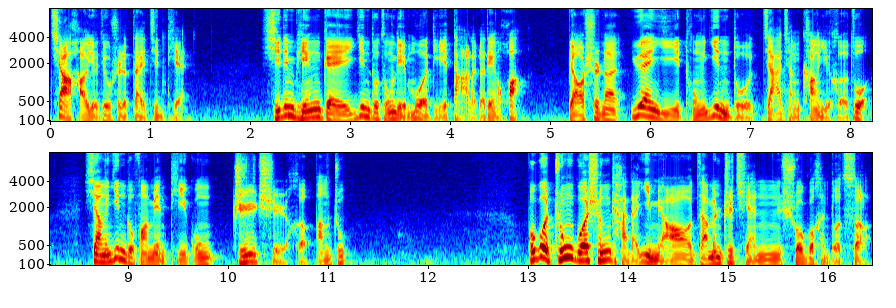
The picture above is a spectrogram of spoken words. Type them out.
恰好也就是在今天，习近平给印度总理莫迪打了个电话。表示呢，愿意同印度加强抗疫合作，向印度方面提供支持和帮助。不过，中国生产的疫苗，咱们之前说过很多次了。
